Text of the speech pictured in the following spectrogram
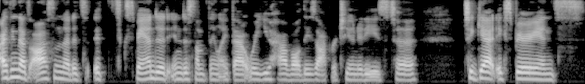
I think that's awesome that it's it's expanded into something like that where you have all these opportunities to to get experience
